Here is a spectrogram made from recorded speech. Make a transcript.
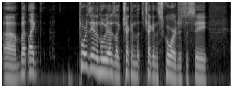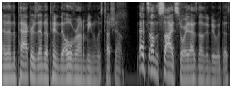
Um, but like towards the end of the movie, I was like checking the checking the score just to see. and then the Packers ended up hitting the over on a meaningless touchdown. That's on the side story. That has nothing to do with this.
